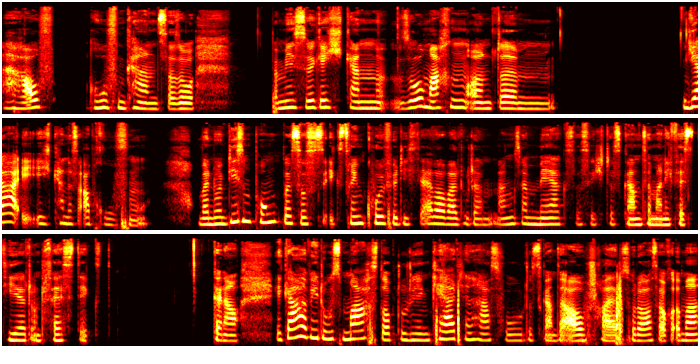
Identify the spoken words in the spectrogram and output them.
heraufrufen kannst, also bei mir ist wirklich, ich kann so machen und ähm, ja, ich kann das abrufen. Und wenn du an diesem Punkt bist, ist es extrem cool für dich selber, weil du dann langsam merkst, dass sich das Ganze manifestiert und festigst. Genau. Egal wie du es machst, ob du dir ein Kärtchen hast, wo du das Ganze aufschreibst oder was auch immer,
